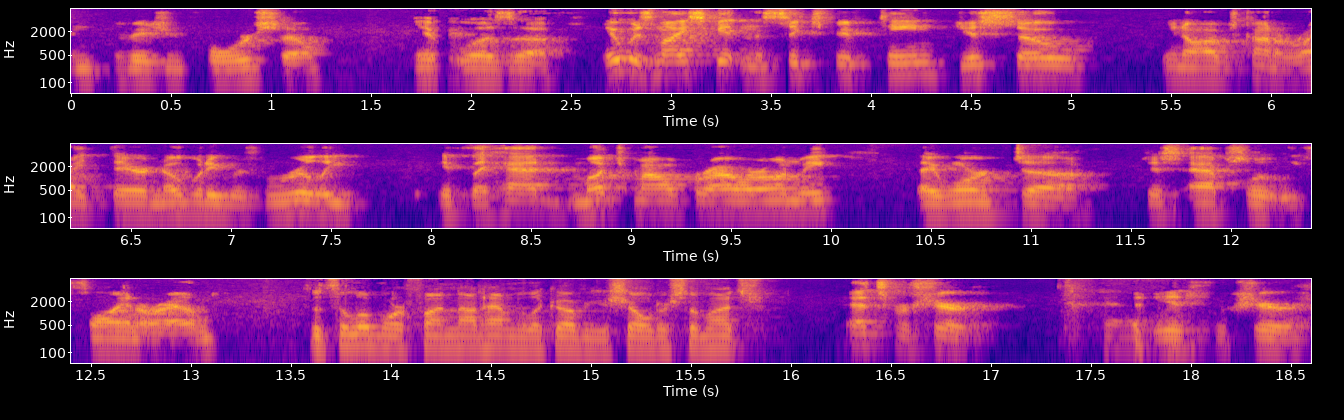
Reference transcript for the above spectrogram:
in Division Four, so it was uh, it was nice getting the 615 just so you know I was kind of right there. Nobody was really if they had much mile per hour on me, they weren't uh, just absolutely flying around. So it's a little more fun not having to look over your shoulder so much. That's for sure. That is for sure.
